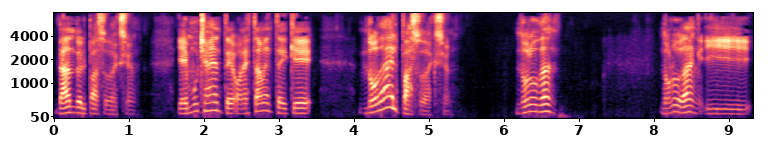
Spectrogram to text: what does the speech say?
dando el paso de acción. Y hay mucha gente, honestamente, que no da el paso de acción, no lo dan, no lo dan. Y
